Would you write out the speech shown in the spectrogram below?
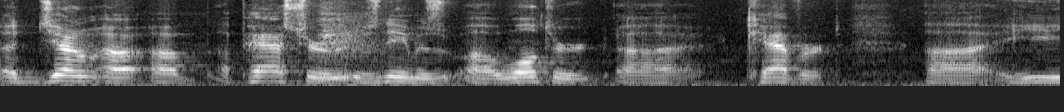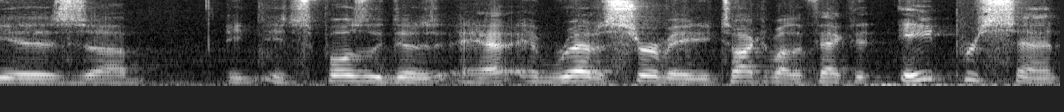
a a, a, pastor, his name is, uh, Walter, uh, Cavert. Uh, he is, uh, he, he supposedly did, had read a survey, and he talked about the fact that eight percent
